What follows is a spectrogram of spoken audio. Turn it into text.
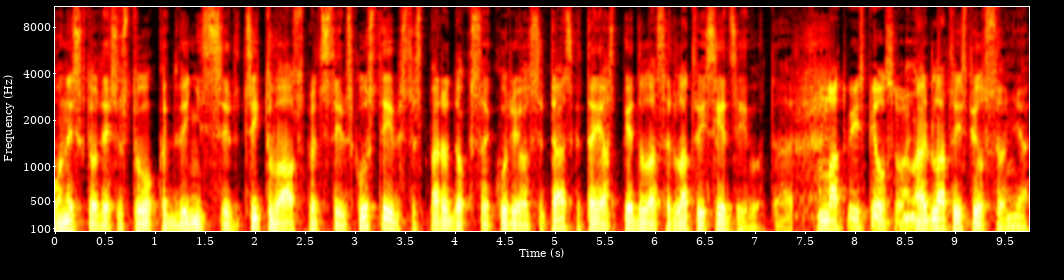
Un neskatoties uz to, ka viņas ir citu valstu pretestības kustības, tas paradoks vai kurjos ir tāds, ka tajās piedalās arī Latvijas iedzīvotāji. Un Latvijas pilsoņi. Ar Latvijas pilsoņi, jā.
